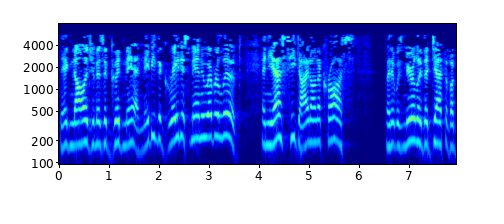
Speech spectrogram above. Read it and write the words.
They acknowledge him as a good man, maybe the greatest man who ever lived. And yes, he died on a cross, but it was merely the death of a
